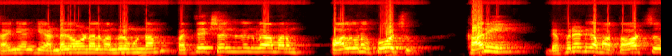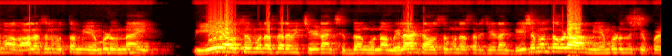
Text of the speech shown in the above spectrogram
సైన్యానికి అండగా ఉండాలి అందరం ఉన్నాం. ప్రత్యక్షంగా మనం పాల్గొనకపోవచ్చు. కానీ డెఫినెట్గా మా థాట్స్ మా ఆలోచనలు మొత్తం మీ ఎంబడి ఉన్నాయి. ఏ అవసరం ఉన్నా సరే మేము చేయడానికి సిద్ధంగా ఉన్నాం. ఎలాంటి అవసరం ఉన్నా సరే చేయడానికి దేశమంతా కూడా మీ ఎంబడి ఉంది చెప్పే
